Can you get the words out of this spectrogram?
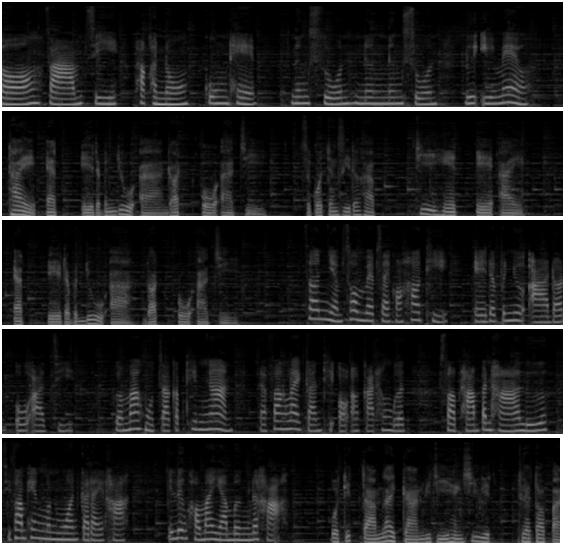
สองสามสีพักขนงกรุงเทพ10110 หรืออีเมลไทย at awr.org สะกดจังสีเด้อครับ ที่ h a i at awr.org เสินเหยี่ยมส้มเว็บไซต์ของเฮาที่ awr.org เพื่อมาหูจักกับทีมงาน และฟังไล่การที่ออกอากาศทั้งเบิด สอบถามปัญหาหรือสิฟ้าเพ่งมวลมวลกระไดค่ะ อย่าลืมเขามายามเบิงด้วยค่ะโปรดติดตามรายการวิถีแห่งชีวิตเทือต่อไป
